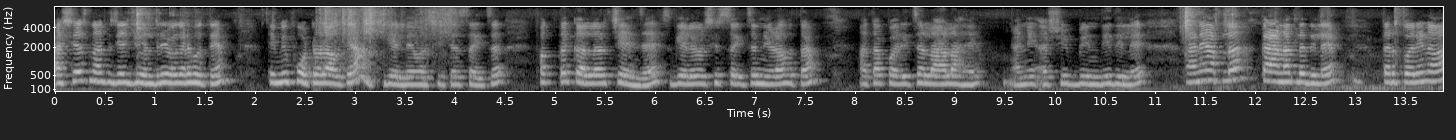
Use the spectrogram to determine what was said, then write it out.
असेच ना जे ज्वेलरी वगैरे होते ते मी फोटो लावते हा गेल्या वर्षीच्या सईचं. फक्त कलर चेंज आहे. गेल्या वर्षी सईचं निळा होता. आता परीचा लाल आहे आणि अशी बिंदी दिले. आणि आपलं कानातलं दिले. तर परी ना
